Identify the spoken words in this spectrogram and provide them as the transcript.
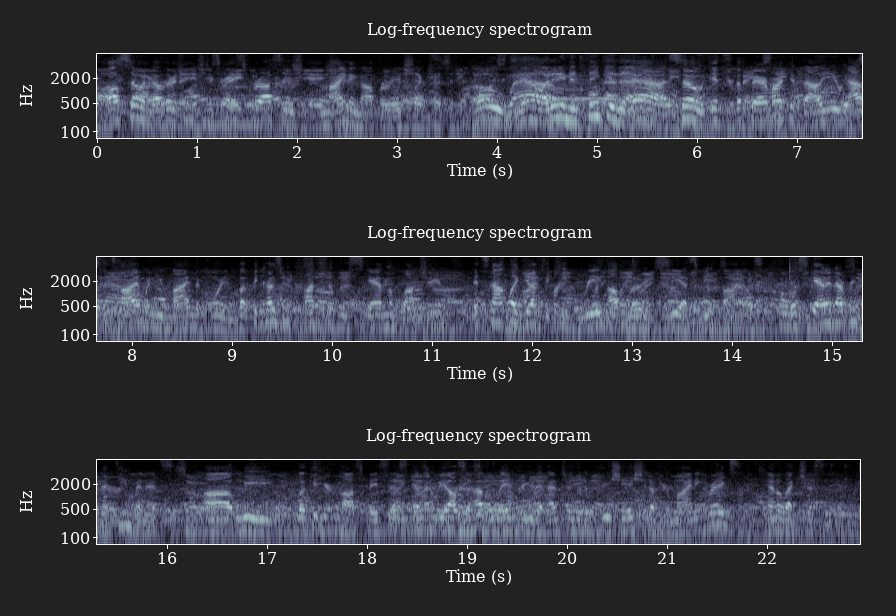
Also, another huge use case for us is mining operations. Oh wow, I didn't even think of that. Yeah, so it's the fair market value at the time when you mine the coin. But because we constantly scan the blockchain, it's not like you have to keep re-uploading CSV files. We'll scan it every 15 minutes. Uh, we look at your cost basis, and then we also have a way for you to enter the depreciation of your mining rigs and electricity.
